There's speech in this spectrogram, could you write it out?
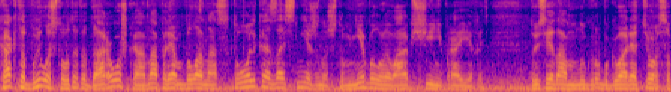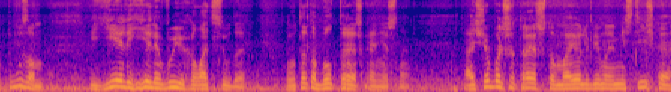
как-то было, что вот эта дорожка, она прям была настолько заснежена, что мне было вообще не проехать. То есть я там, ну, грубо говоря, терся пузом и еле-еле выехал отсюда. Вот это был трэш, конечно. А еще больше трэш, что мое любимое местечко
